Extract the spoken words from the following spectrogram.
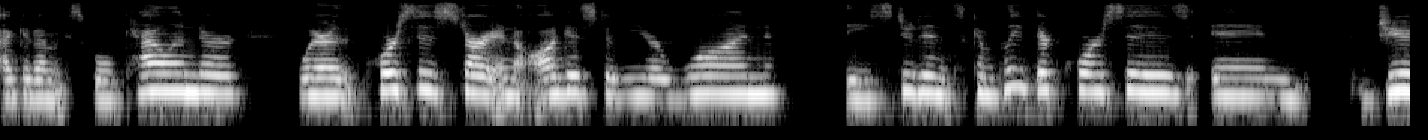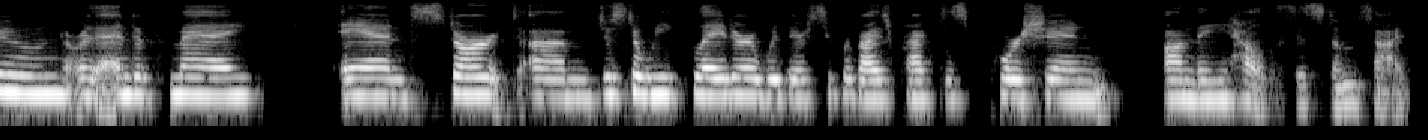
academic school calendar, where the courses start in August of year one. The students complete their courses in June or the end of May and start um, just a week later with their supervised practice portion on the health system side.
